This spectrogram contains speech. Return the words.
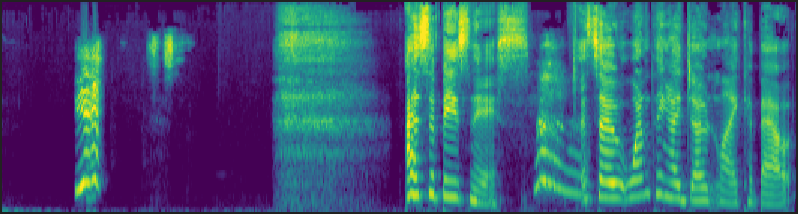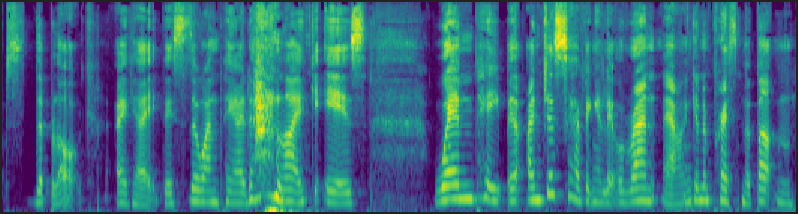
yes. As a business. So one thing I don't like about the block, okay, this is the one thing I don't like is when people. I'm just having a little rant now. I'm going to press my button.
